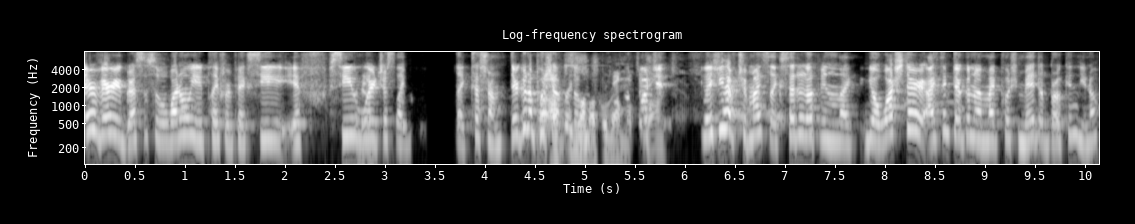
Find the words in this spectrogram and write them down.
They're very aggressive, so why don't we play for picks? See if see Okay. we're just like like test round. They're gonna push I'll up. So bomb, bomb, watch it. If you have trip mites, like set it up in like yo, watch their. I think they're gonna might push mid or broken. You know.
